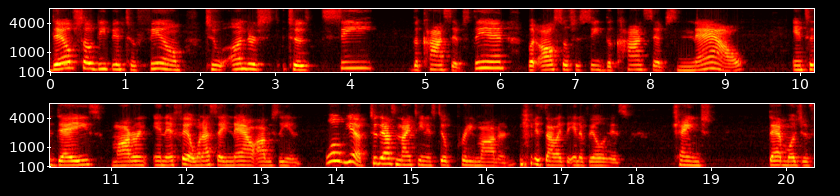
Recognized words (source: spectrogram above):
Delve so deep into film to under to see the concepts then, but also to see the concepts now in today's modern NFL. When I say now, obviously in well, yeah, 2019 is still pretty modern. it's not like the NFL has changed that much of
